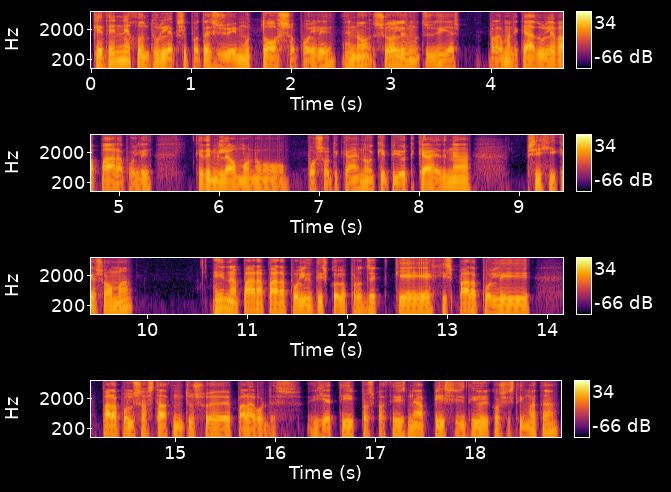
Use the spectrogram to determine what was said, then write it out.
και δεν έχω δουλέψει ποτέ στη ζωή μου τόσο πολύ. Ενώ σε όλες μου τις δουλειές πραγματικά δούλευα πάρα πολύ και δεν μιλάω μόνο ποσοτικά, ενώ και ποιοτικά έδινα ψυχή και σώμα. Είναι ένα πάρα πάρα πολύ δύσκολο project και έχεις πάρα, πολύ, πάρα πολλούς αστάθμιτους ε, παράγοντες. Γιατί προσπαθείς να πείσεις δύο οικοσυστήματα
